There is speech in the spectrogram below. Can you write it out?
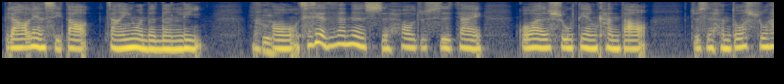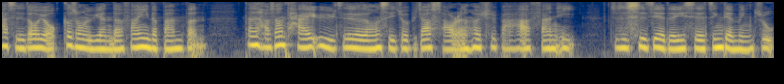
比较练习到讲英文的能力。然后，其实也是在那个时候，就是在国外的书店看到，就是很多书它其实都有各种语言的翻译的版本，但是好像台语这个东西就比较少人会去把它翻译，就是世界的一些经典名著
